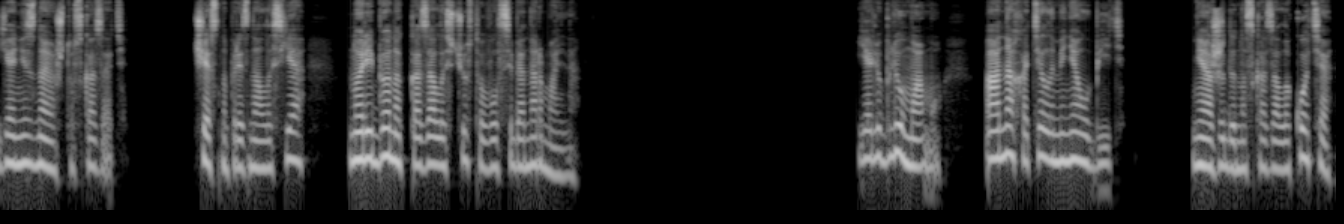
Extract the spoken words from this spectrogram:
Я не знаю, что сказать. Честно призналась я, но ребенок, казалось, чувствовал себя нормально. Я люблю маму, а она хотела меня убить», — неожиданно сказала Котя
